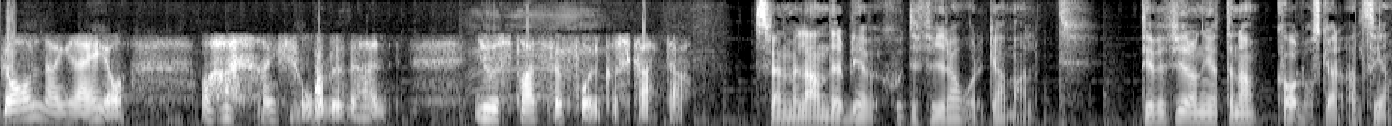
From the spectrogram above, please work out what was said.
galna grejer och han, han gjorde det han, just för att få folk att skratta. Sven Melander blev 74 år gammal. TV4-nyheterna, Carl-Oskar Alsen.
